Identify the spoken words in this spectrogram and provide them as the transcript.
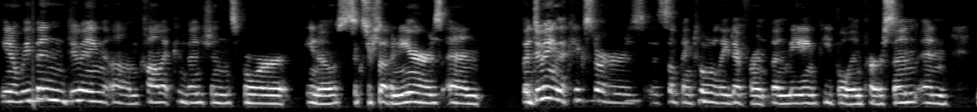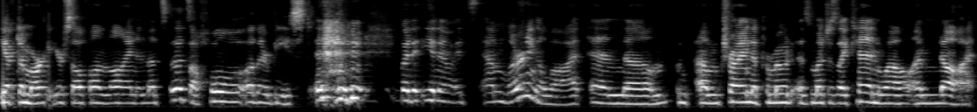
you know we've been doing um, comic conventions for you know six or seven years, and but doing the Kickstarters is, something totally different than meeting people in person, and you have to market yourself online, and that's that's a whole other beast. but you know, it's I'm learning a lot, and um, I'm, I'm, trying to promote as much as I can while I'm not,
